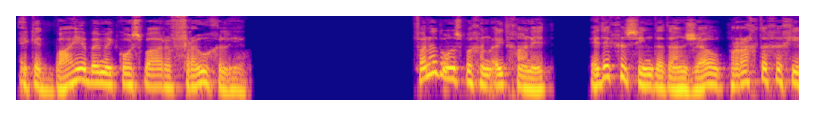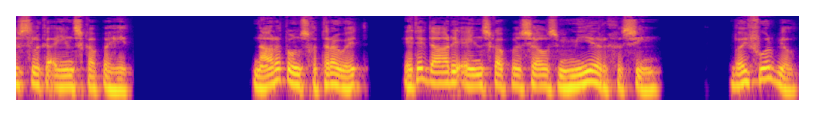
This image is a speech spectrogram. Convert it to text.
Ek het baie by my kosbare vrou geleer. Vandat ons begin uitgaan het, het ek gesien dat Angel pragtige geestelike eienskappe het. Nadat ons getrou het, het ek daardie eienskappe selfs meer gesien. Byvoorbeeld,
